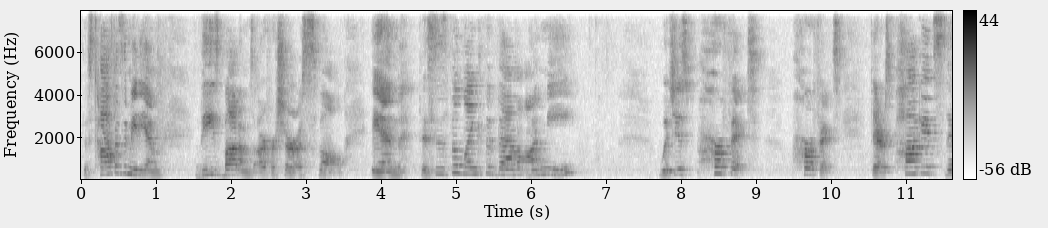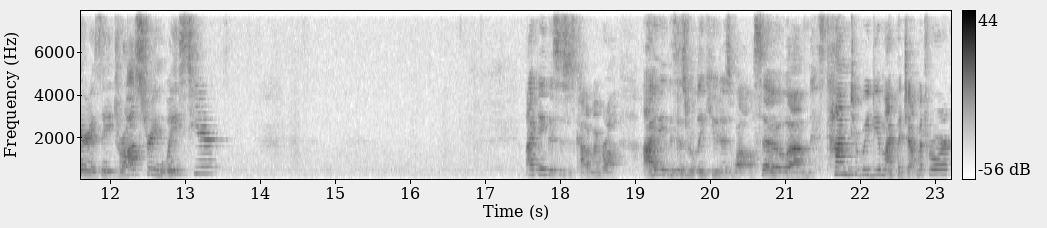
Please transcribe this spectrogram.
This top is a medium. These bottoms are for sure a small. And this is the length of them on me, which is perfect, perfect. There's pockets, there is a drawstring waist here. I think this is just cut on my bra. I think this is really cute as well. So um, it's time to redo my pajama drawer,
